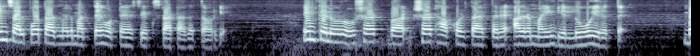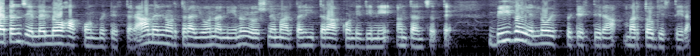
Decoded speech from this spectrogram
ಇನ್ನು ಸ್ವಲ್ಪ ಹೊತ್ತಾದ್ಮೇಲೆ ಮತ್ತೆ ಹೊಟ್ಟೆ ಹಸಿಯಕ್ಕೆ ಸ್ಟಾರ್ಟ್ ಆಗುತ್ತೆ ಅವ್ರಿಗೆ. ಇನ್ನು ಕೆಲವರು ಶರ್ಟ್ ಬಾ ಶರ್ಟ್ ಹಾಕ್ಕೊಳ್ತಾ ಇರ್ತಾರೆ, ಆದರೆ ಮೈಂಡ್ ಎಲ್ಲೋ ಇರುತ್ತೆ. ಬಟನ್ಸ್ ಎಲ್ಲೆಲ್ಲೋ ಹಾಕ್ಕೊಂಡ್ಬಿಟ್ಟಿರ್ತಾರೆ ಆಮೇಲೆ ನೋಡ್ತಾರೆ, ಅಯ್ಯೋ, ನಾನು ಏನೋ ಯೋಚನೆ ಮಾಡ್ತಾ ಈ ಥರ ಹಾಕ್ಕೊಂಡಿದ್ದೀನಿ ಅಂತ ಅನಿಸುತ್ತೆ. ಬೀಗ ಎಲ್ಲೋ ಇಟ್ಬಿಟ್ಟಿರ್ತೀರಾ, ಮರ್ತೋಗಿರ್ತೀರಾ.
